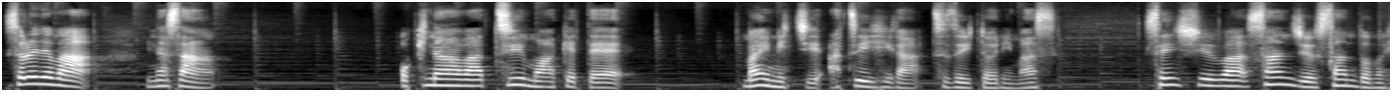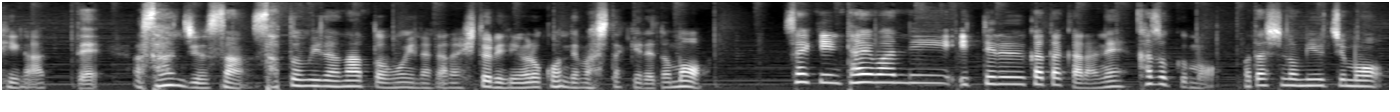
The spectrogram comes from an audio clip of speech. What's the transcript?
それでは皆さん沖縄は梅雨も明けて毎日暑い日が続いております。先週は33度の日があってあ33里見だなと思いながら一人で喜んでましたけれども最近台湾に行ってる方からね家族も私の身内も、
